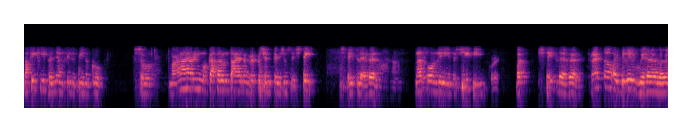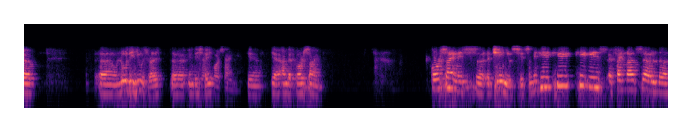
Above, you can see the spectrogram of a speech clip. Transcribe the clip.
makikita niya ang Filipino group. So, maaaring magkakaroon tayo ng representation sa state, state level. Not only in the city, Correct. But state level. Right now, I believe we have uh, uh, Ludi Hughes, right, uh, in this state. Yeah, yeah, under Corsign. Corsign is uh, a genius. It's, I mean, he, he, he is a financial uh,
